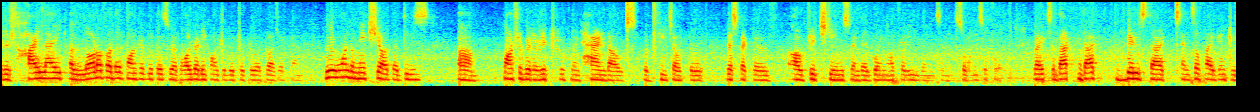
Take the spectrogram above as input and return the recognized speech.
it will highlight a lot of other contributors who have already contributed to a project. And we want to make sure that these um, contributor recruitment handouts would reach out to respective outreach teams when they're going out for events and so on and so forth. Right. So that that builds that sense of identity,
